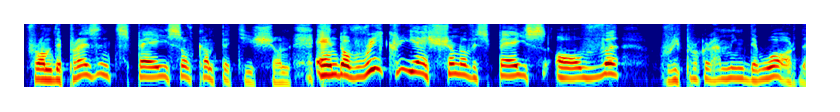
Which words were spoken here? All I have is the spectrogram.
from the present space of competition and of recreation of a space of reprogramming the world,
